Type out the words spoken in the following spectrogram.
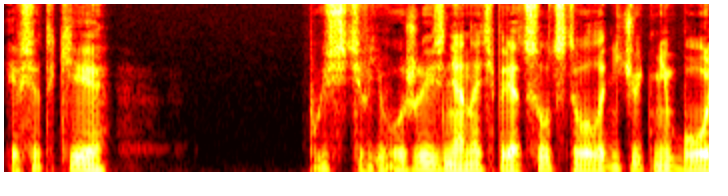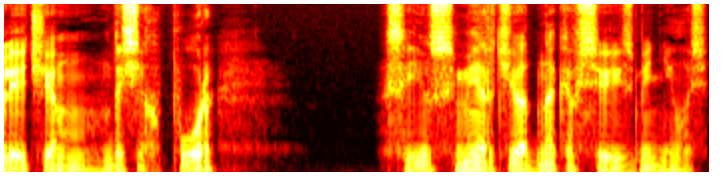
И все-таки, пусть в его жизни она теперь отсутствовала ничуть не более, чем до сих пор, — с ее смертью, однако, все изменилось.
